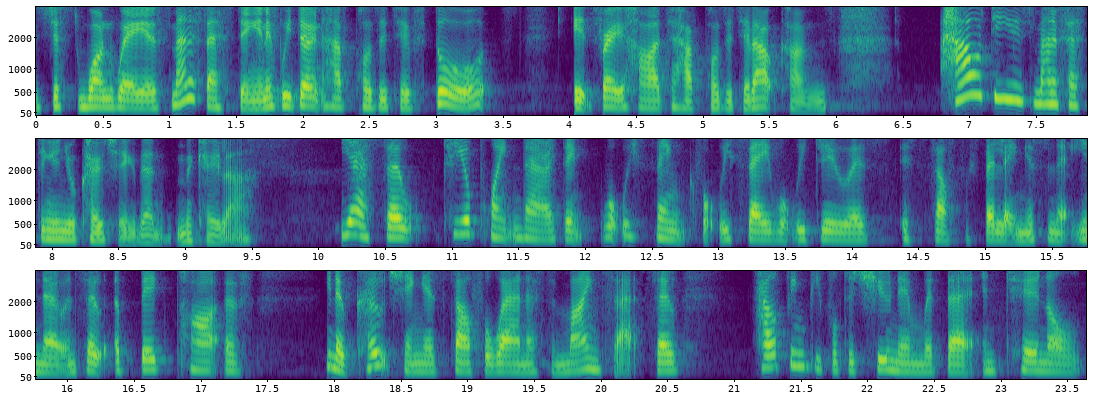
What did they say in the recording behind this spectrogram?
is just one way of manifesting. And if we don't have positive thoughts, it's very hard to have positive outcomes. How do you use manifesting in your coaching then, Mikaela? Yeah, so to your point there, I think what we think, what we say, what we do is is self-fulfilling, isn't it? You know, and so a big part of, you know, coaching is self-awareness and mindset. So helping people to tune in with their internal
